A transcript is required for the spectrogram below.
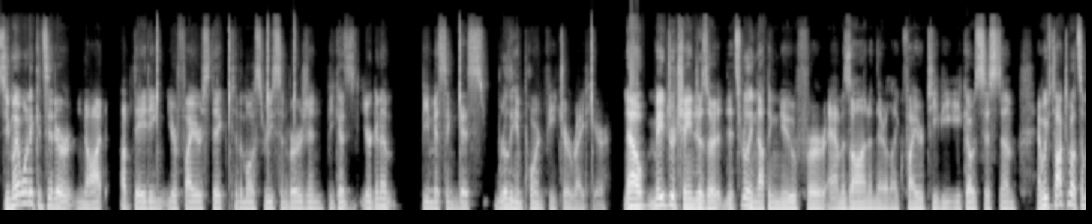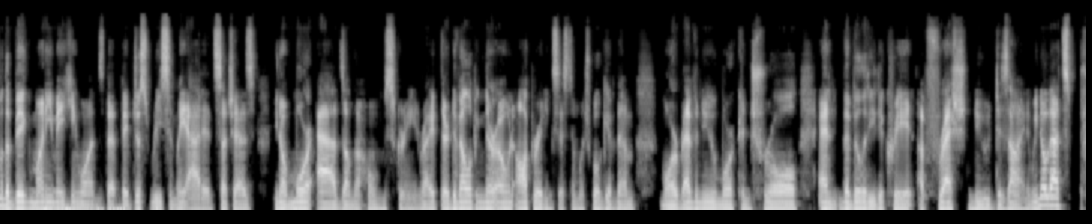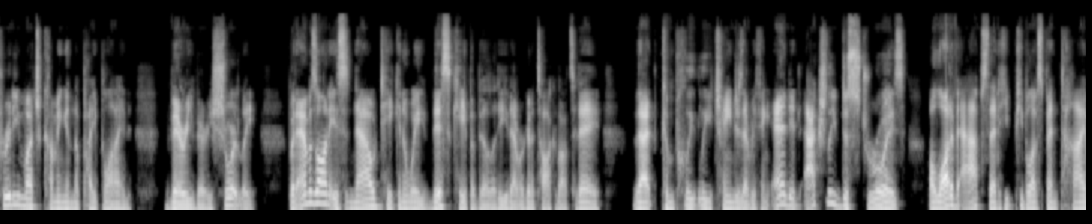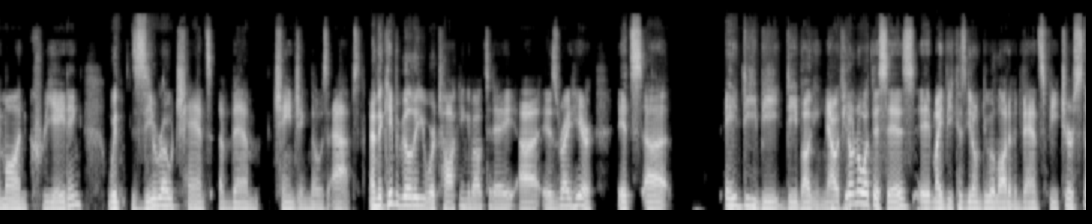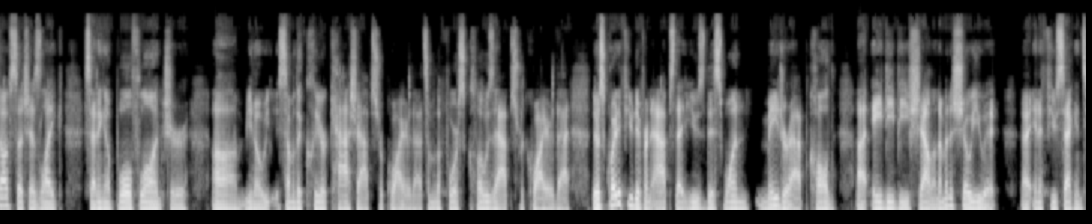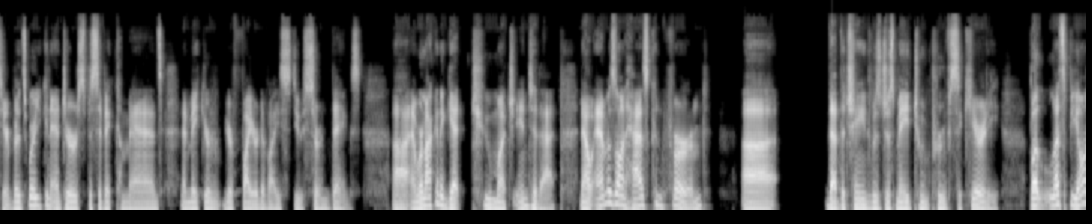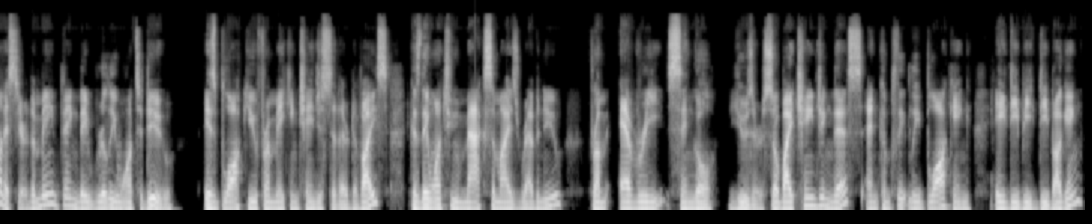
So you might want to consider not updating your Fire Stick to the most recent version because you're going to be missing this really important feature right here. Now, major changes are it's really nothing new for Amazon and their like Fire TV ecosystem. And we've talked about some of the big money-making ones that they've just recently added, such as, you know, more ads on the home screen, right? They're developing their own operating system, which will give them more revenue, more control, and the ability to create a fresh new design. And we know that's pretty much coming in the pipeline very, very shortly. But Amazon is now taking away this capability that we're going to talk about today that completely changes everything. And it actually destroys a lot of apps that he, people have spent time on creating with zero chance of them changing those apps. And the capability we're talking about today uh, is right here. It's uh, ADB debugging. Now, if you don't know what this is, it might be because you don't do a lot of advanced feature stuff, such as like setting up Wolf Launcher. Um, you know, some of the clear cache apps require that. Some of the force close apps require that. There's quite a few different apps that use this one major app called uh, ADB Shell, and I'm going to show you it uh, in a few seconds here. But it's where you can enter specific commands and make your your Fire device do certain things. Uh, and we're not going to get too much into that. Now, Amazon has confirmed uh, that the change was just made to improve security. But let's be honest here the main thing they really want to do is block you from making changes to their device because they want to maximize revenue from every single user. So by changing this and completely blocking ADB debugging,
